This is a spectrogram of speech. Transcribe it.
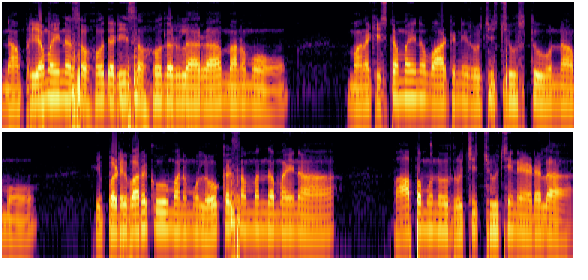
నా ప్రియమైన సహోదరి సహోదరులారా మనము మనకిష్టమైన వాటిని రుచి చూస్తూ ఉన్నాము. ఇప్పటి వరకు మనము లోక సంబంధమైన పాపమును రుచి చూచిన ఎడల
